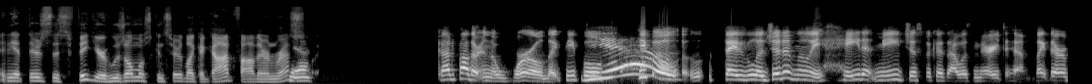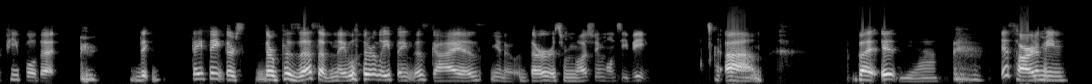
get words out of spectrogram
And yet there's this figure who's almost considered like a godfather in wrestling. Yeah. Godfather in the world. Like people, yeah. people, they legitimately hated me just because I was married to him. Like there are people that they, they think they're they're possessive, and they literally think this guy is, you know, theirs from watching him on TV. Um, but it yeah. it's hard. I mean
